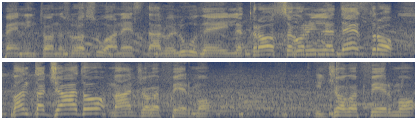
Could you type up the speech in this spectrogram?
Pennington sulla sua Nesta lo elude il cross con il destro vantaggiato ma il gioco è fermo. Il gioco è fermo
